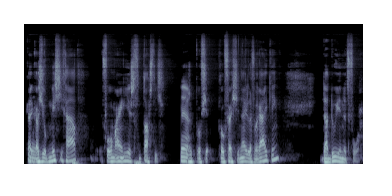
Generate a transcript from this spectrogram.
Kijk, Ja. als je op missie gaat, voor mariniers is het fantastisch. Ja. Dat is een profe- professionele verrijking. Daar doe je het voor.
